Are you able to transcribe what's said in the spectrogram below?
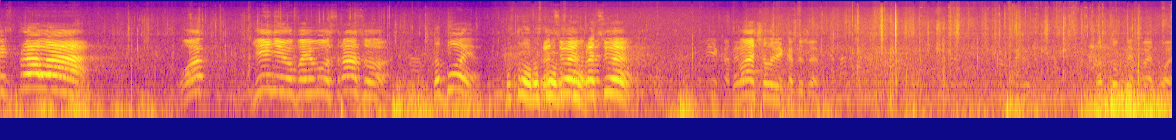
Противник справа! Вот, линию боевую сразу! До боя! Быстрее, быстрее, Працюємо, быстрее. працюємо! Два чоловіка біжить. Наступний ви двоє.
